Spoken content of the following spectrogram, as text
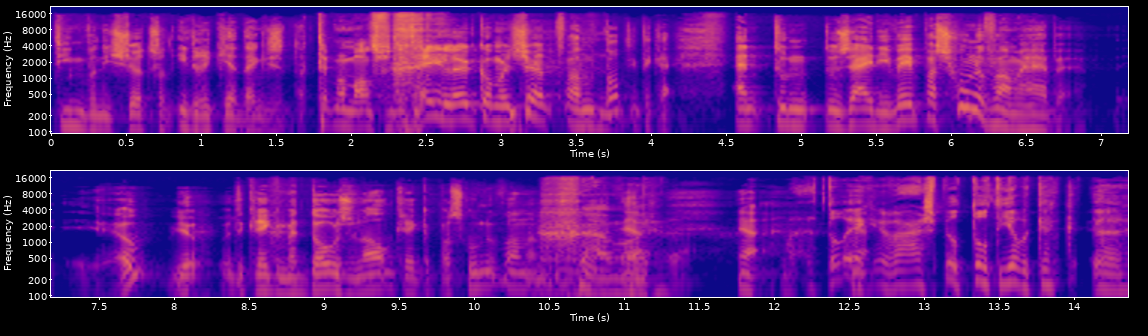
tien van die shirts. Want iedere keer denken ze dat Timmermans vindt het heel leuk om een shirt van Totti te krijgen. En toen, toen zei hij, wil je een paar schoenen van me hebben? Oh, ja. Toen kreeg ik met dozen en al, kreeg ik een paar schoenen van hem. Ja, mooi. Ja. Ja. Maar toch, ik, waar speelt Totti op? Ik, uh,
